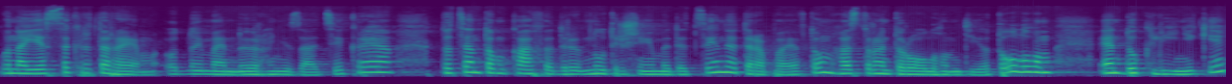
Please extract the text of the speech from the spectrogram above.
Вона є секретарем одноіменної організації КРЕА, доцентом кафедри внутрішньої медицини, терапевтом, гастроентерологом, дієтологом, ендоклініки.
